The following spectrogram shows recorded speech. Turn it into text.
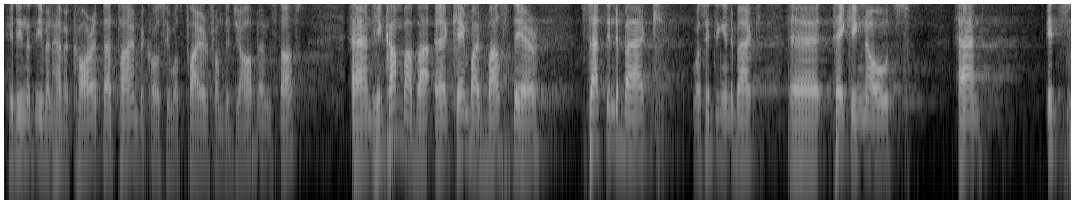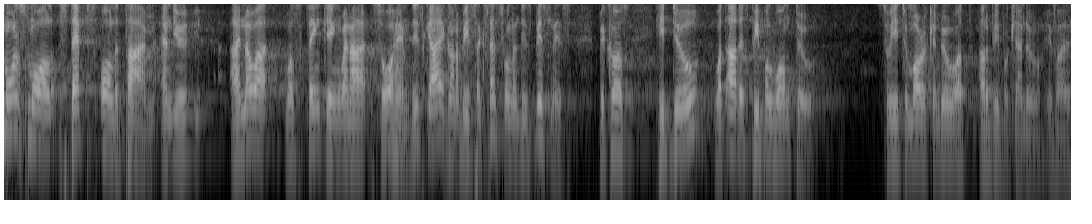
He didn't even have a car at that time because he was fired from the job and stuff. And he come by, uh, came by bus there sat in the back, was sitting in the back, uh, taking notes, and it's small, small steps all the time. And you, I know I was thinking when I saw him, this guy gonna be successful in this business because he do what other people won't do. So he tomorrow can do what other people can do, if I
